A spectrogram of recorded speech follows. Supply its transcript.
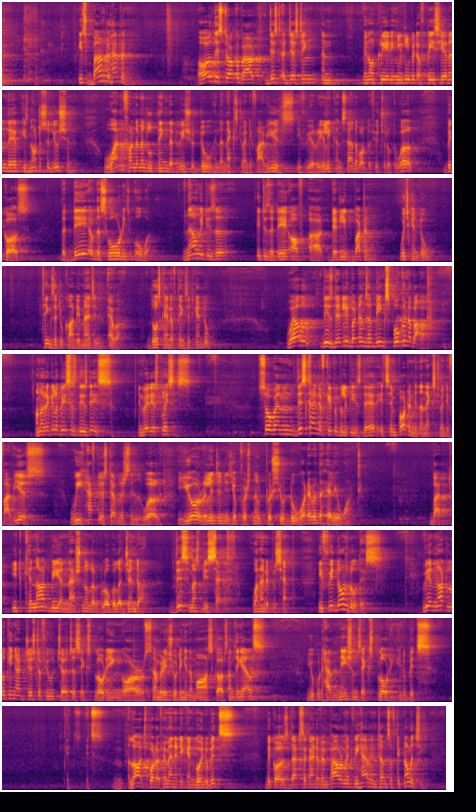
It's bound to happen. All this talk about just adjusting and, you know, creating little bit of peace here and there is not a solution. One fundamental thing that we should do in the next twenty-five years, if we are really concerned about the future of the world, because the day of the sword is over. Now it is a… it is a day of a deadly button which can do things that you can't imagine ever. Those kind of things it can do. Well, these deadly buttons are being spoken about on a regular basis these days in various places. So when this kind of capability is there, it's important in the next twenty-five years we have to establish in the world, your religion is your personal pursuit, do whatever the hell you want. But it cannot be a national or global agenda. This must be set one hundred percent. If we don't do this, we are not looking at just a few churches exploding or somebody shooting in the mosque or something else. You could have nations exploding into bits. It's, it's a large part of humanity can go into bits because that's the kind of empowerment we have in terms of technology.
